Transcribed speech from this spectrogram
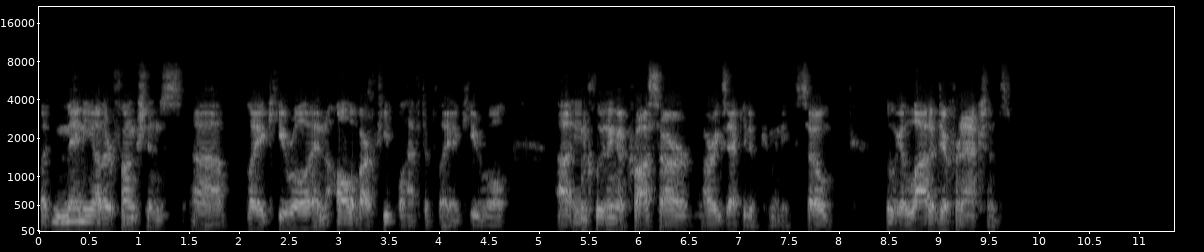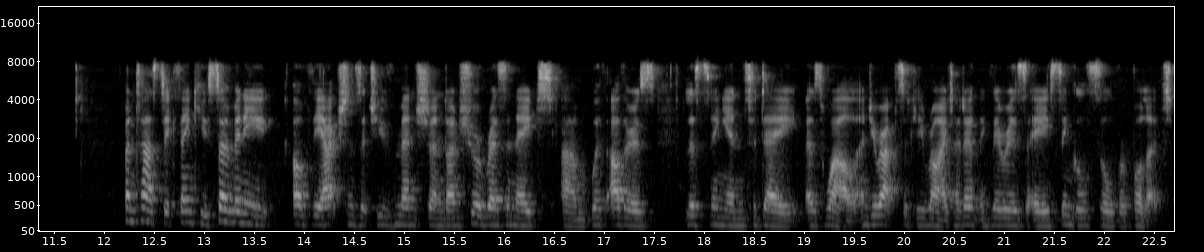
but many other functions play a key role, and all of our people have to play a key role, including across our, our executive committee. So really a lot of different actions. Fantastic, thank you. So many of the actions that you've mentioned, I'm sure, resonate um, with others listening in today as well. And you're absolutely right. I don't think there is a single silver bullet.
